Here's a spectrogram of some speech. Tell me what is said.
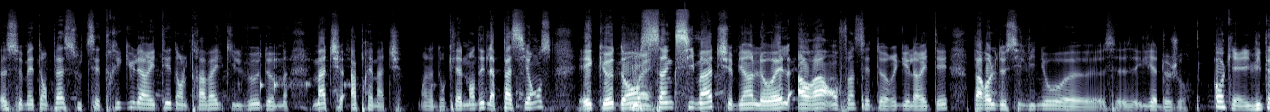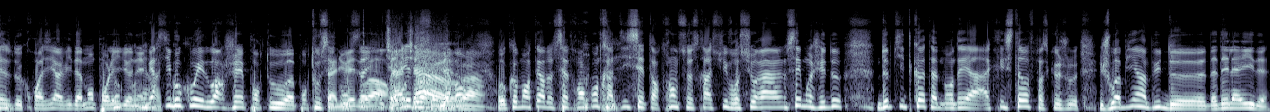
euh, se mette en place, toute cette régularité dans le travail qu'il veut de match après match. Voilà. Donc, il a demandé de la patience et que dans Ouais. 5-6 matchs, eh bien, l'OL aura enfin cette régularité. Parole de Silvino euh, il y a deux jours. Ok, vitesse de croisière évidemment pour les Donc, Lyonnais. Merci beaucoup Edouard J pour tout pour tous ces Salut, conseils. Edouard. Ciao. Au commentaire de cette rencontre à 17h30, ce sera à suivre sur RMC. Moi j'ai deux deux petites cotes à demander à, à Christophe parce que je, je vois bien un but de- d'Adélaïde,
